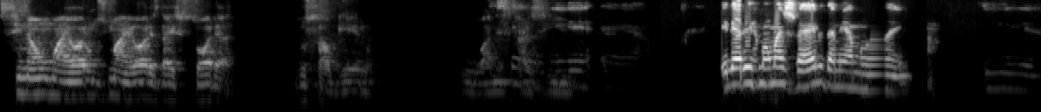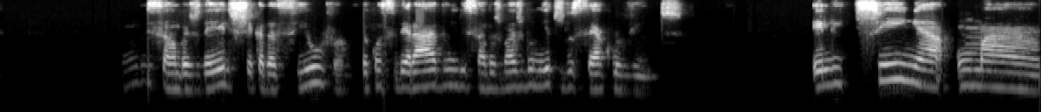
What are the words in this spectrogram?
se não o maior, um dos maiores da história do Salgueiro, o Anescarzinho. Sim, é... Ele era o irmão mais velho da minha mãe. Um dos sambas dele, Chica da Silva, foi considerado um dos sambas mais bonitos do século XX. Ele tinha uma.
